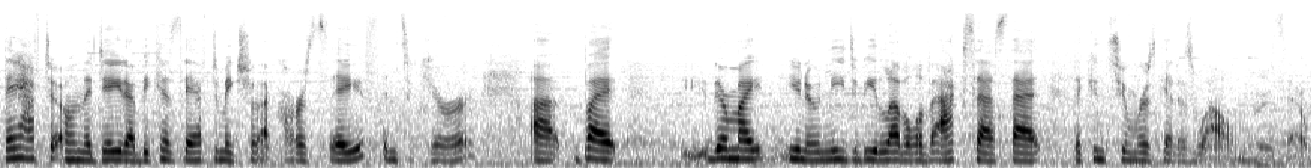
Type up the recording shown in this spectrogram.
they have to own the data because they have to make sure that car is safe and secure. Uh, but there might you know, need to be level of access that the consumers get as well. Right. So.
